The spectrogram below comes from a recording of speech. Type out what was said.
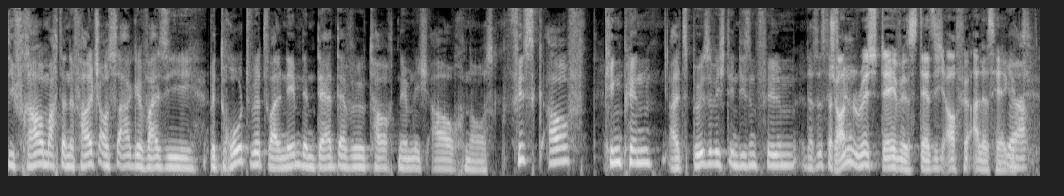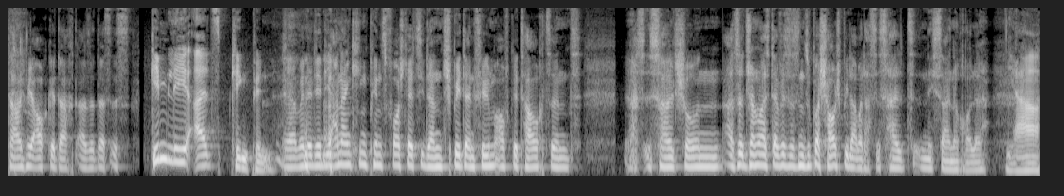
Die Frau macht eine Falschaussage, weil sie bedroht wird, weil neben dem Daredevil taucht nämlich auch noch Fisk auf. Kingpin als Bösewicht in diesem Film. Das ist das John Rich Davis, der sich auch für alles hergibt. Ja, da habe ich mir auch gedacht. Also das ist, Gimli als Kingpin. ja, wenn du dir die anderen Kingpins vorstellst, die dann später in Filmen aufgetaucht sind, das ist halt schon, also John Rice Davis ist ein super Schauspieler, aber das ist halt nicht seine Rolle. Ja,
